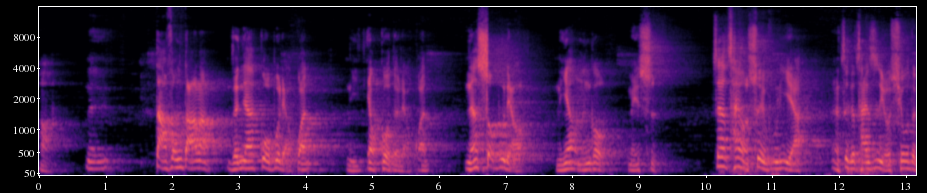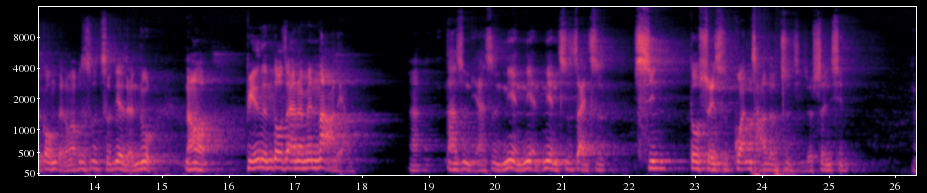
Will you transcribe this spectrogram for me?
啊，那大风大浪人家过不了关，你要过得了关，人家受不了，你要能够没事，这样才有说服力啊！呃，这个才是有修的功德嘛，不是持戒忍辱，然后别人都在那边纳凉啊，但是你还是念念念之在之，心都随时观察着自己的身心，啊，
